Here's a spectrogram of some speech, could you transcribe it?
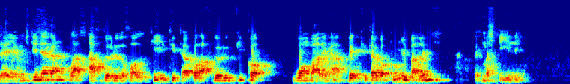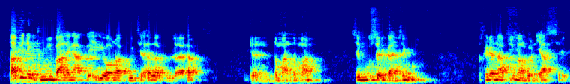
Ya ya mestinya kan kelas Abdul Kholki tidak kok Abdul Biko uang paling apik tidak kok bumi paling apik mesti ini. Tapi yang bumi paling apik ini orang Abu Jahal Abu Lahab dan teman-teman. Saya ngusir kancing. Akhirnya Nabi manggon Yasrib.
